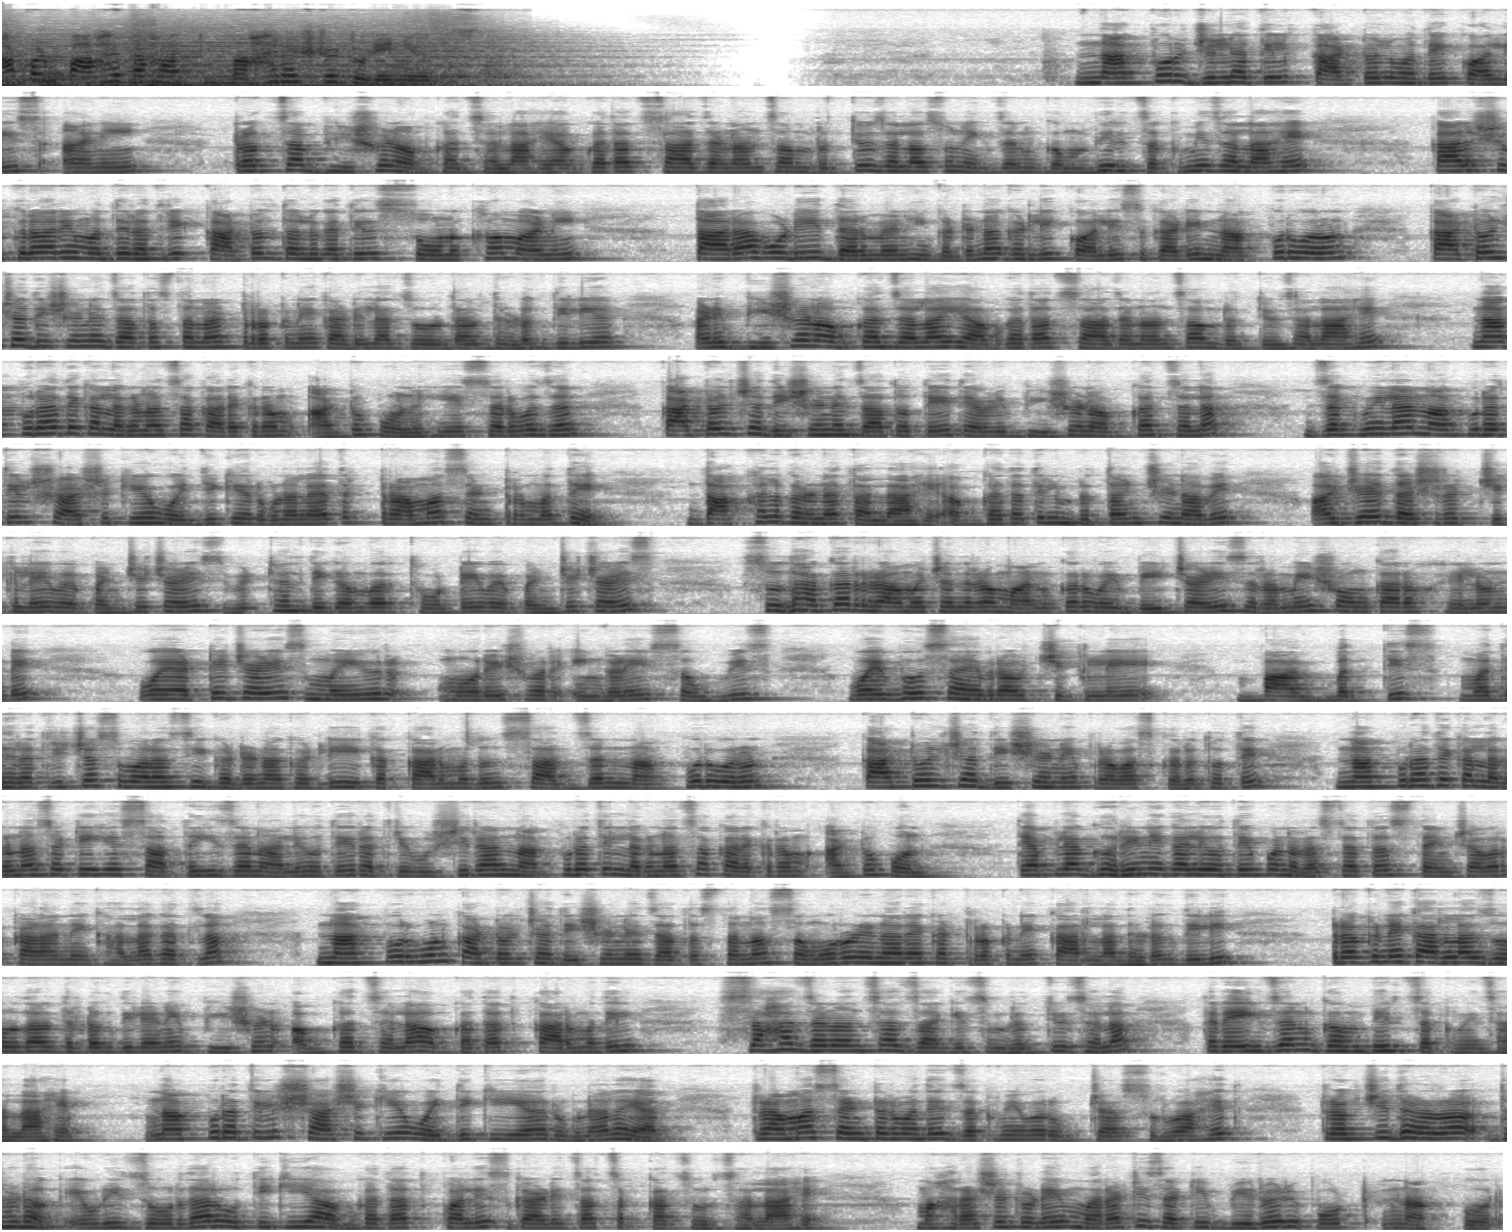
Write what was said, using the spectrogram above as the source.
आपण पाहत आहात महाराष्ट्र टुडे न्यूज. नागपूर जिल्ह्यातील काटोलमध्ये कॉलिस आणि ट्रकचा भीषण अपघात झाला आहे. अपघातात सहा जणांचा मृत्यू झाला असून एक जण गंभीर जखमी झाला आहे. काल शुक्रवारी मध्यरात्री काटोल तालुक्यातील सोनखाम आणि ताराबोडी दरम्यान ही घटना घडली. कॉलिस गाडी नागपूरवरून काटोलच्या दिशेने जात असताना ट्रकने गाडीला जोरदार धडक दिली आहे आणि भीषण अपघात झाला. या अपघातात सहा जणांचा मृत्यू झाला आहे. नागपुरात एका लग्नाचा कार्यक्रम आटोपून हे सर्वजण काटोलच्या दिशेने जात होते. त्यावेळी भीषण अपघात झाला. जखमीला नागपुरातील शासकीय वैद्यकीय रुग्णालयात ट्रामा सेंटरमध्ये दाखल करण्यात आलं आहे. अपघातातील मृतांची नावे अजय दशरथ चिखले वय पंचेचाळीस विठ्ठल दिगंबर थोटे वय पंचेचाळीस सुधाकर रामचंद्र मानकर वय बेचाळीस रमेश ओंकार हेलोंडे वय अठ्ठेचाळीस मयूर मोरेश्वर इंगळे सव्वीस वैभव साहेबराव चिखले बा बत्तीस मध्यरात्रीच्या सुमारास ही घटना घडली. एका कारमधून सात जण नागपूरवरून काटोलच्या दिशेने प्रवास करत होते. नागपुरात एका लग्नासाठी हे सातही जण आले होते. रात्री उशिरा नागपुरातील लग्नाचा कार्यक्रम आटोपून ते आपल्या घरी निघाले होते पण रस्त्यातच त्यांच्यावर काळाने घाला घातला. नागपूरहून काटोलच्या दिशेने जात असताना समोरून येणाऱ्या एका ट्रकने कारला धडक दिली. ट्रकने कारला जोरदार धडक दिल्याने भीषण अपघात झाला. अपघातात कारमधील सहा जणांचा जागीच मृत्यू झाला. तर एक जण गंभीर जखमी झाला आहे. नागपुरातील शासकीय वैद्यकीय रुग्णालयात ट्रामा सेंटरमध्ये जखमीवर उपचार सुरू आहेत. ट्रकची धड धडक एवढी जोरदार होती की या अपघातात कॉलेज गाडीचा चक्काचूर झाला आहे. महाराष्ट्र टुडे मराठीसाठी ब्युरो रिपोर्ट नागपूर.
